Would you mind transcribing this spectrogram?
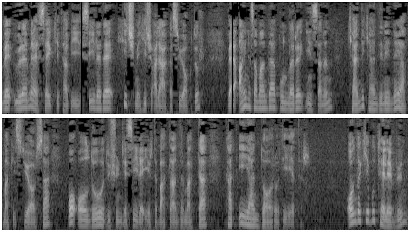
ve üreme sevki tabiisiyle de hiç mi hiç alakası yoktur ve aynı zamanda bunları insanın kendi kendini ne yapmak istiyorsa o olduğu düşüncesiyle irtibatlandırmakta katiyen doğru değildir. Ondaki bu televvün,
